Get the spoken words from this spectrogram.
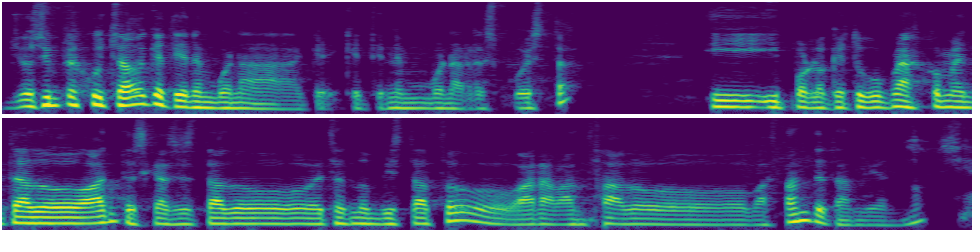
yo siempre he escuchado que tienen buena, que tienen buena respuesta. Y, por lo que tú me has comentado antes, que has estado echando un vistazo, han avanzado bastante también, ¿no? Sí.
